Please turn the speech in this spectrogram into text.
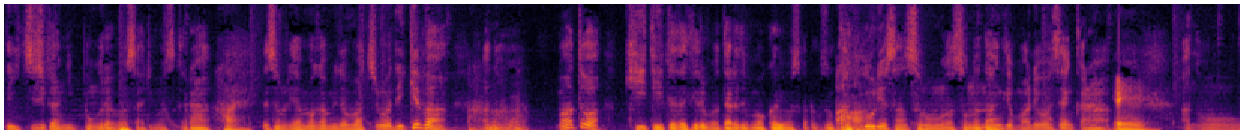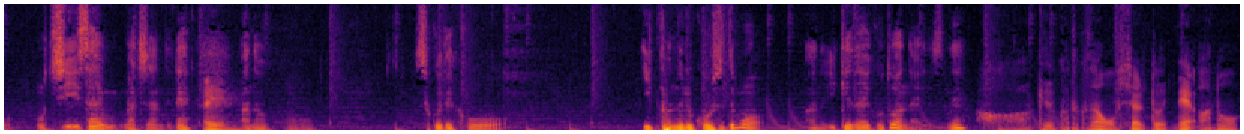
で、1時間に1本ぐらいバスありますから、はい。で、その山上の町まで行けば、あの、まあ、あとは聞いていただければ誰でもわかりますから、そのかき氷屋さんそのものがそんな何軒もありませんから、えあの、もう小さい町なんでね、え。ええ。あの、そこでこう、一般の旅行者でも、あの、行けないことはないですね。はあ、けど、かたくさんおっしゃる通りね、あの、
